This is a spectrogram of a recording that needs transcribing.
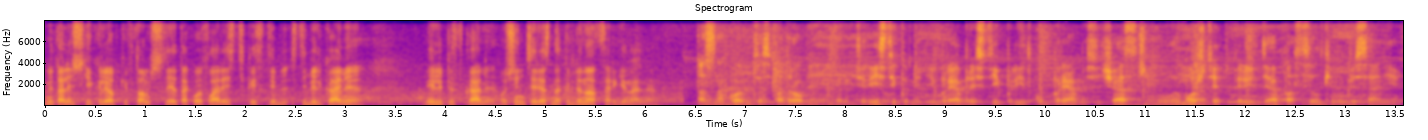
металлические клепки, в том числе такой флористикой, стебельками и лепестками. Очень интересная комбинация, оригинальная. Ознакомиться с подробными характеристиками и приобрести плитку прямо сейчас вы можете, перейдя по ссылке в описании.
